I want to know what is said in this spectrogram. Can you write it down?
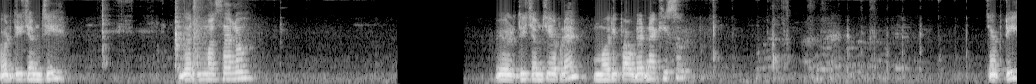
અડધી ચમચી ગરમ મસાલો, એ અડધી ચમચી આપણે મરી પાવડર નાખીશું. ચપટી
